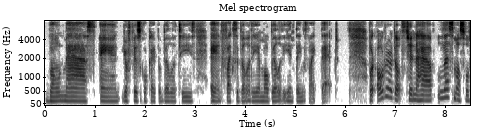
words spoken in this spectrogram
bone mass and your physical capabilities and flexibility and mobility and things like that. But older adults tend to have less muscle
